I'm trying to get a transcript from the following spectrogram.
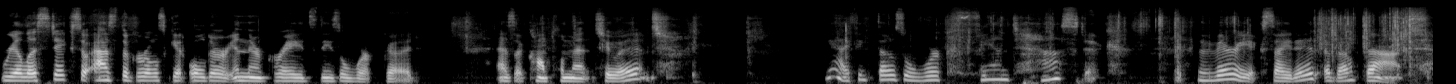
realistic. So as the girls get older in their grades, these will work good as a complement to it. Yeah, I think those will work fantastic. Very excited about that.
